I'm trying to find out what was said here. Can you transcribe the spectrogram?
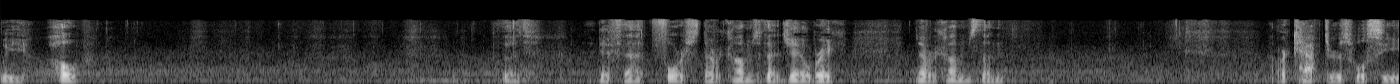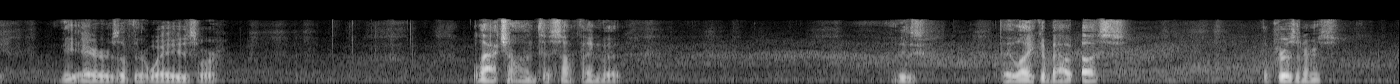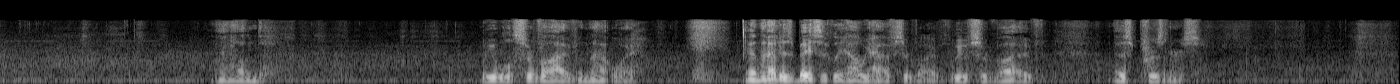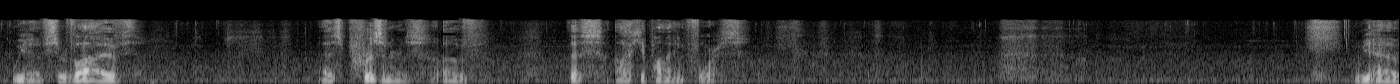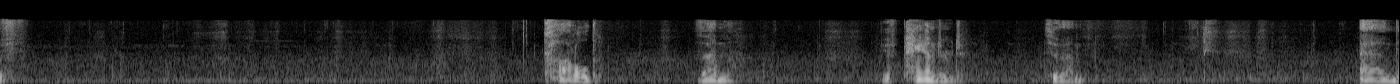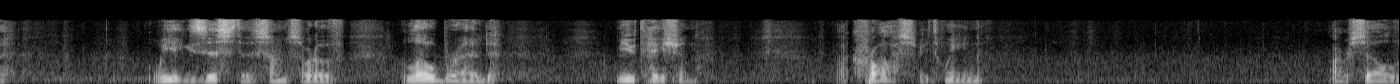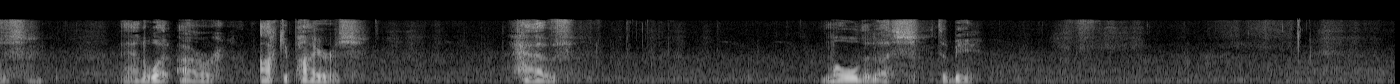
we hope that if never comes, if that jailbreak never comes, then our captors will see the errors of their ways or latch on to something that is they like about us, the prisoners, and we will survive in that way. And that is basically how we have survived. We have survived as prisoners. We have survived as prisoners of this occupying force. We have coddled them we have pandered to them. And we exist as some sort of low bred mutation, a cross between ourselves and what our occupiers have molded us to be.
